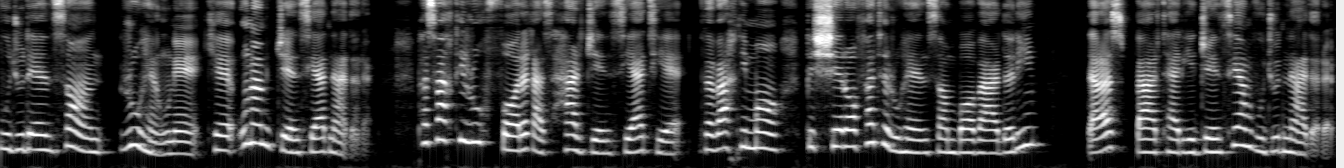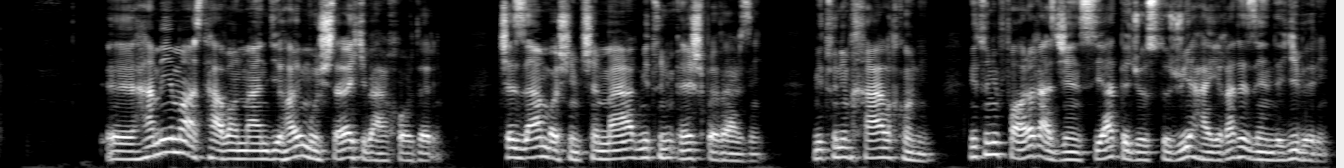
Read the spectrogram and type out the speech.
وجود انسان روح اونه که اونم جنسیت نداره. پس وقتی روح فارغ از هر جنسیتیه و وقتی ما به شرافت روح انسان باور داریم در از برتری جنسی هم وجود نداره. همه ما از توانمندی های مشترکی برخورداریم. چه زن باشیم چه مرد می‌تونیم عشق بورزیم. می‌تونیم خلق کنیم. می‌تونیم فارغ از جنسیت به جستجوی حقیقت زندگی بریم.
